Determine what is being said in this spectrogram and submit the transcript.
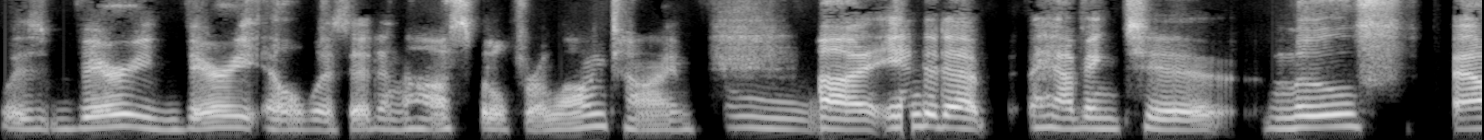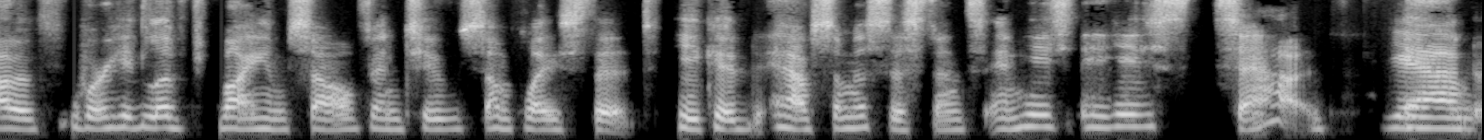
was very, very ill with it in the hospital for a long time, Ooh. uh, ended up having to move out of where he'd lived by himself into some place that he could have some assistance and he's he's sad yeah. and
